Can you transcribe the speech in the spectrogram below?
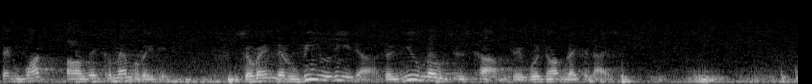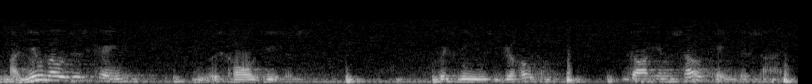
then what are they commemorating? So when the real leader, the new Moses comes, they would not recognize him. A new Moses came, he was called Jesus, which means Jehovah. God himself came this time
